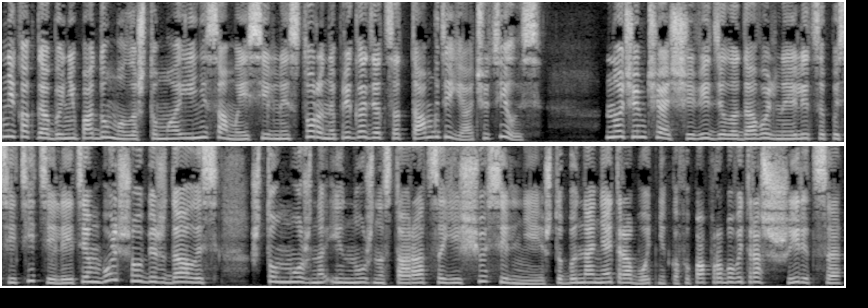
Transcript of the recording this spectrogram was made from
Никогда бы не подумала, что мои не самые сильные стороны пригодятся там, где я очутилась. Но чем чаще видела довольные лица посетителей, тем больше убеждалась, что можно и нужно стараться еще сильнее, чтобы нанять работников и попробовать расшириться.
